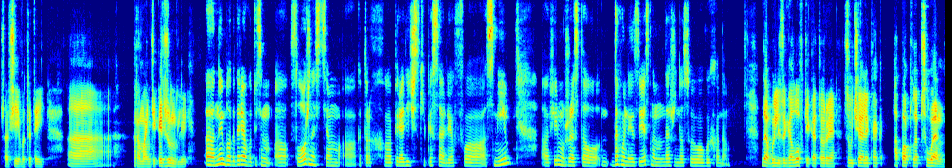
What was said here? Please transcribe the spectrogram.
со всей вот этой а, романтикой джунглей. Э, ну и благодаря вот этим сложностям, которых периодически писали в СМИ, фильм уже стал довольно известным даже до своего выхода. Да, были заголовки, которые звучали как «Apocalypse when»,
